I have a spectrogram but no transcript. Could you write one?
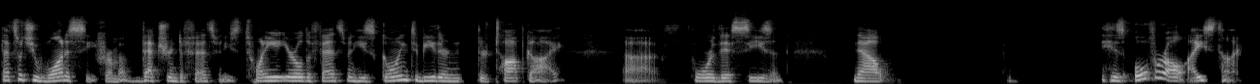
that's what you want to see from a veteran defenseman. He's 28 year old defenseman. He's going to be their their top guy uh, for this season. Now, his overall ice time,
